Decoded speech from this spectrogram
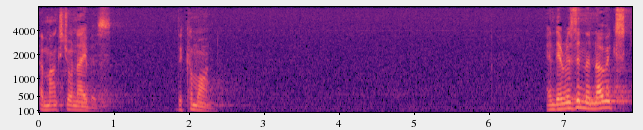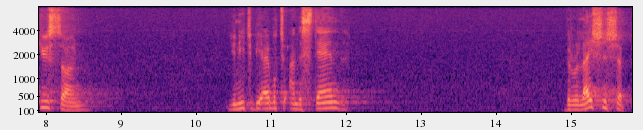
amongst your neighbors. The command. And there is in the no excuse zone, you need to be able to understand the relationship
